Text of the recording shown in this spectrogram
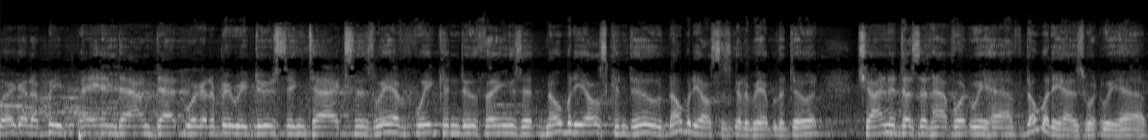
We're going to be paying down debt. We're going to be reducing taxes. We have, we can do things that nobody else can do. Nobody else is going to be able to do it. China doesn't have what we have. Nobody has what we have.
